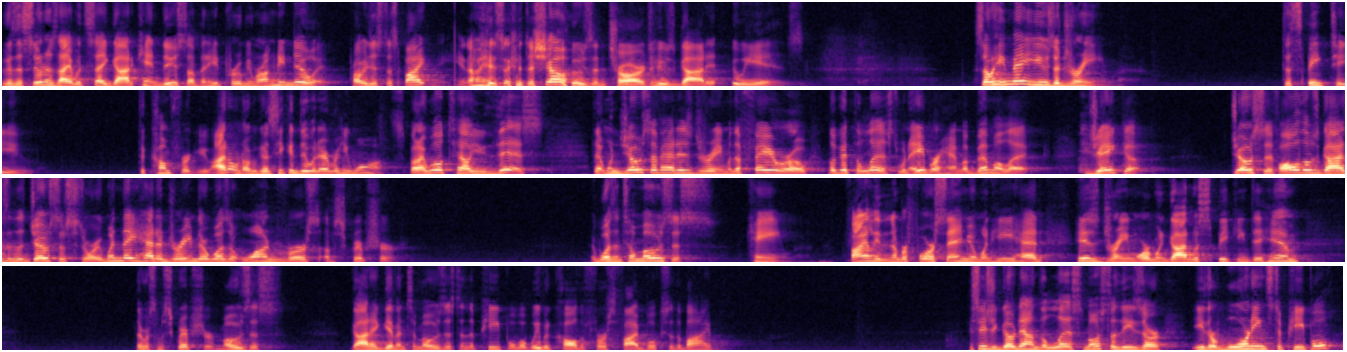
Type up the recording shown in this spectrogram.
because as soon as I would say God can't do something, He'd prove me wrong and He'd do it, probably just to spite me, you know, to show who's in charge, who's God, who He is. So he may use a dream to speak to you, to comfort you. I don't know because he can do whatever he wants. But I will tell you this that when Joseph had his dream, when the Pharaoh, look at the list, when Abraham, Abimelech, Jacob, Joseph, all those guys in the Joseph story, when they had a dream, there wasn't one verse of Scripture. It wasn't until Moses came. Finally, the number four, Samuel, when he had his dream or when God was speaking to him, there was some scripture. Moses, God had given to Moses and the people what we would call the first five books of the Bible. As you go down the list, most of these are either warnings to people,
